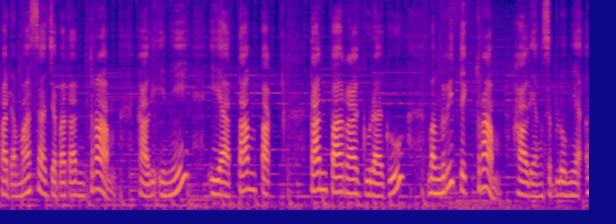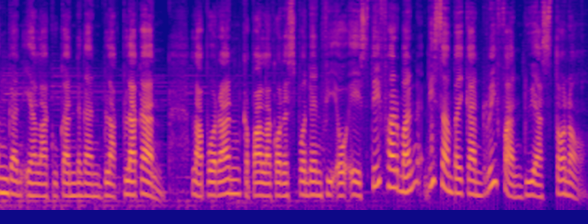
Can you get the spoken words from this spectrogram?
pada masa jabatan Trump. Kali ini ia tampak tanpa ragu-ragu mengeritik Trump, hal yang sebelumnya enggan ia lakukan dengan belak-belakan. Laporan Kepala Koresponden VOA Steve Herman disampaikan Rifan Duyastono.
